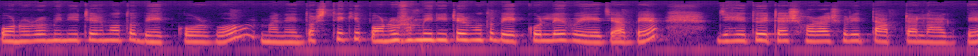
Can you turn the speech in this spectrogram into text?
পনেরো মিনিটের মতো বেক করব মানে দশ থেকে পনেরো মিনিটের মতো বেক করলে হয়ে যাবে। যেহেতু এটা সরাসরি তাপটা লাগবে,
